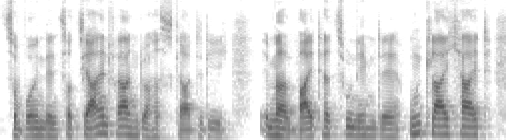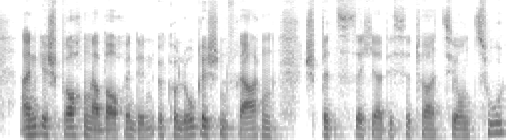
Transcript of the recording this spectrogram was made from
sowohl in den sozialen Fragen, du hast gerade die immer weiter zunehmende Ungleichheit angesprochen, aber auch in den ökologischen Fragen spitzt sich ja die Situation zu.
